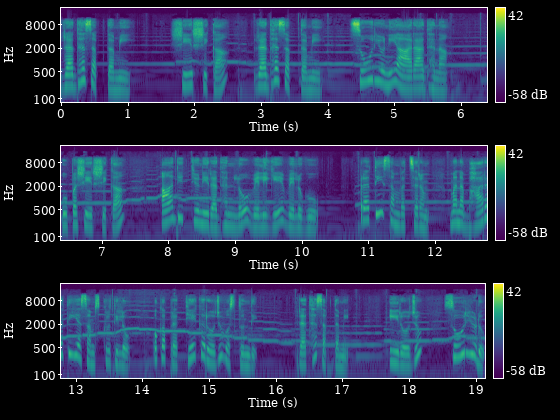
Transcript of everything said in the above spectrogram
రథసప్తమి. శీర్షిక రథసప్తమి. సూర్యుని ఆరాధన. ఉపశీర్షిక ఆదిత్యుని రథంలో వెలిగే వెలుగు. ప్రతి సంవత్సరం మన భారతీయ సంస్కృతిలో ఒక ప్రత్యేక రోజు వస్తుంది. రథసప్తమి. ఈరోజు సూర్యుడు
